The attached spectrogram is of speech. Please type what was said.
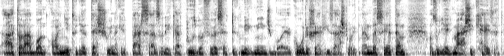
Általában annyit, hogy a testsúlynak egy pár százalékát pluszba felszettük, még nincs baj. A kóros elhízásról itt nem beszéltem, az ugye egy másik helyzet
